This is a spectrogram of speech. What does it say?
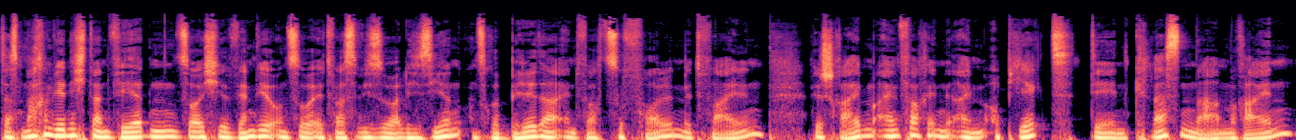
Das machen wir nicht, dann werden solche, wenn wir uns so etwas visualisieren, unsere Bilder einfach zu voll mit Pfeilen. Wir schreiben einfach in einem Objekt den Klassennamen rein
